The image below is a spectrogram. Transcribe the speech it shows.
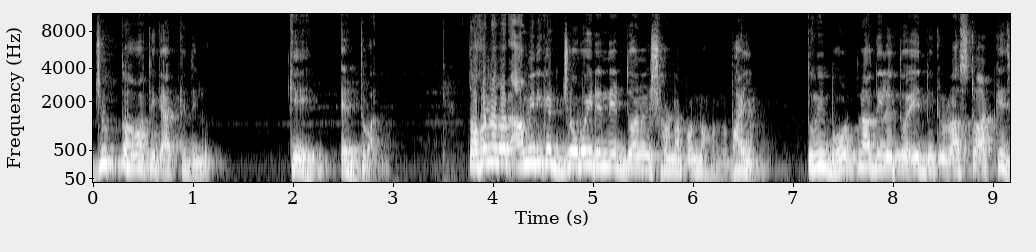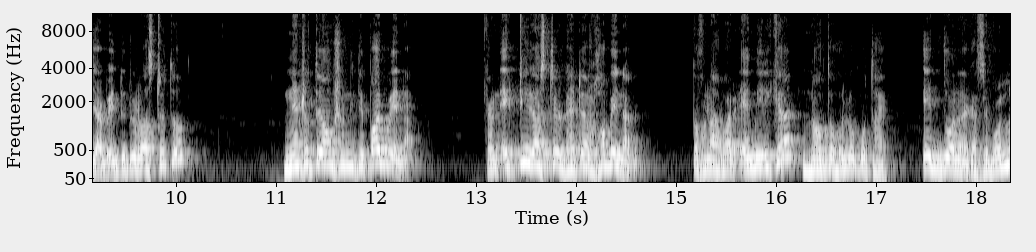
যুক্ত হওয়া থেকে আটকে দিল। কে? এরদোয়ান। তখন আবার আমেরিকার জো বাইডেন এরদোয়ানের শরণাপন্ন হলো। ভাই, তুমি ভোট না দিলে তো এই দুটো রাষ্ট্র আটকে যাবে। এই দুটো রাষ্ট্র তো নেটোতে অংশ নিতে পারবে না। কারণ একটি রাষ্ট্রের ভ্যাটার হবে না। তখন আবার আমেরিকা নত হলো কোথায়? এরদোয়ানের কাছে বলল,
